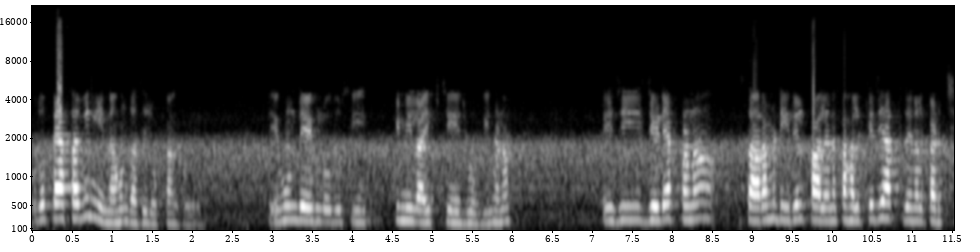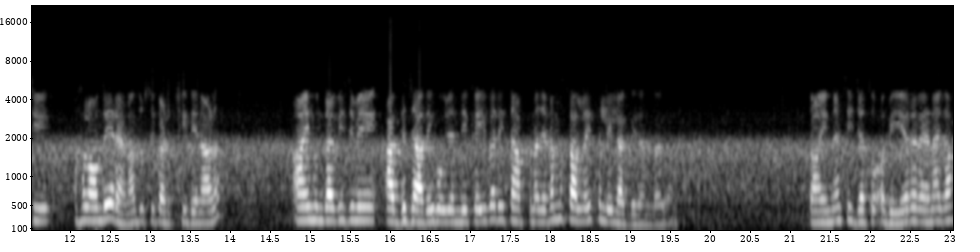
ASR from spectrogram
ਉਦੋਂ ਪੈਸਾ ਵੀ ਨਹੀਂ ਇੰਨਾ ਹੁੰਦਾ ਸੀ ਲੋਕਾਂ ਕੋਲ। ਤੇ ਹੁਣ ਦੇਖ ਲਓ ਤੁਸੀਂ ਕਿੰਨੀ ਲਾਈਫ ਚੇਂਜ ਹੋ ਗਈ ਹੈ ਨਾ ਅਤੇ ਜੀ ਜਿਹੜੇ ਆਪਾਂ ਨਾ ਸਾਰਾ ਮਟੀਰੀਅਲ ਪਾ ਲੈਣਾ ਤਾਂ ਹਲਕੇ ਜਿਹੇ ਹੱਥ ਦੇ ਨਾਲ ਕੜਛੀ ਹਿਲਾਉਂਦੇ ਰਹਿਣਾ ਤੁਸੀਂ ਕੜਛੀ ਦੇ ਨਾਲ। ਐਂ ਹੁੰਦਾ ਵੀ ਜਿਵੇਂ ਅੱਗ ਜ਼ਿਆਦਾ ਹੋ ਜਾਂਦੀ ਕਈ ਵਾਰੀ ਤਾਂ ਆਪਣਾ ਜਿਹੜਾ ਮਸਾਲਾ ਹੀ ਥੱਲੇ ਲੱਗ ਜਾਂਦਾ ਗਾ। ਤਾਂ ਇਹਨਾਂ ਚੀਜ਼ਾਂ ਤੋਂ ਅਵੇਅਰ ਰਹਿਣਾ ਗਾ।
